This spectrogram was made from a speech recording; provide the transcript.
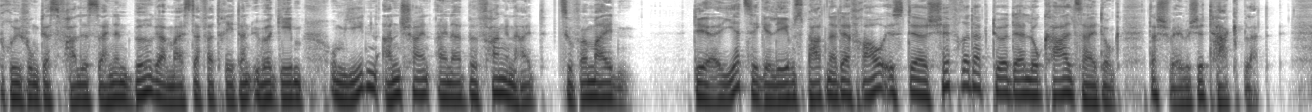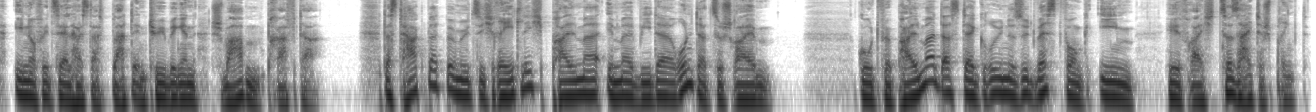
Prüfung des Falles seinen Bürgermeistervertretern übergeben, um jeden Anschein einer Befangenheit zu vermeiden. Der jetzige Lebenspartner der Frau ist der Chefredakteur der Lokalzeitung, das Schwäbische Tagblatt. Inoffiziell heißt das Blatt in Tübingen Schwabenpravda. Das Tagblatt bemüht sich redlich, Palmer immer wieder runterzuschreiben. Gut für Palmer, dass der grüne Südwestfunk ihm hilfreich zur Seite springt.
